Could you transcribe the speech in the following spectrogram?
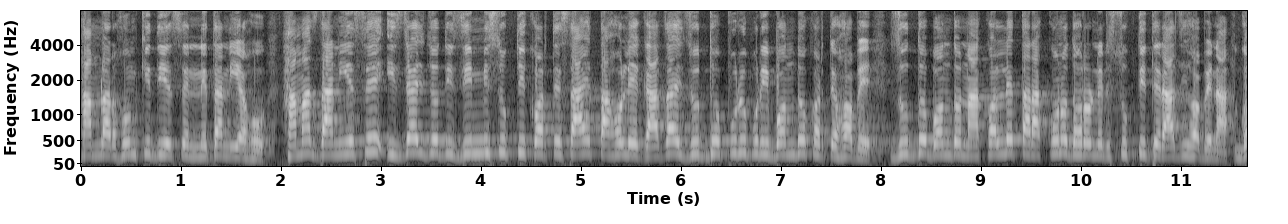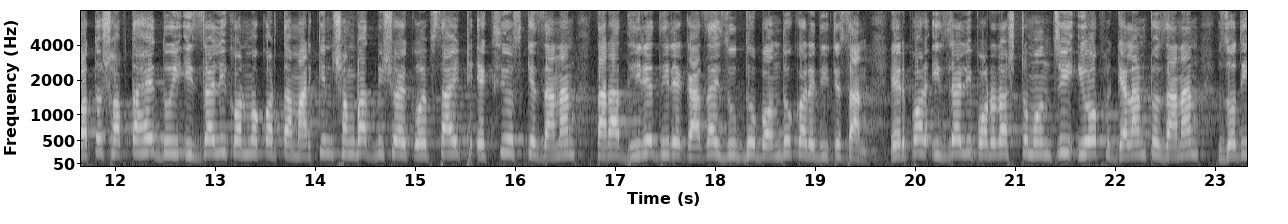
হামলার হুমকি দিয়েছেন নেতানিয়াহু। হামাস জানিয়েছে, ইসরায়েল যদি জিম্মি চুক্তি করতে চায়, তাহলে গাজায় যুদ্ধ পুরোপুরি বন্ধ করতে হবে। যুদ্ধ বন্ধ না করলে তারা কোনো ধরনের চুক্তিতে রাজি হবে না। গত সপ্তাহে দুই ইসরায়েলি কর্মকর্তা মার্কিন সংবাদ বিষয়ক ওয়েবসাইট এক্সিওসকে জানান, তারা ধীরে ধীরে গাজায় যুদ্ধ বন্ধ করে দিতে চান। এরপর ইসরায়েলি পররাষ্ট্রমন্ত্রী ইয়োফ গ্যালান্টো জানান, যদি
